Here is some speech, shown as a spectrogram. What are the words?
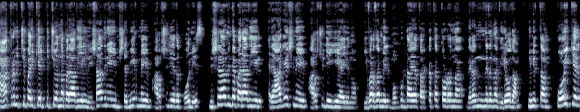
ആക്രമിച്ച് പരിക്കേൽപ്പിച്ചു എന്ന പരാതിയിൽ നിഷാദിനെയും ഷമീറിനെയും അറസ്റ്റ് ചെയ്ത പോലീസ് നിഷാദിന്റെ പരാതിയിൽ രാകേഷിനെയും അറസ്റ്റ് ചെയ്യുകയായിരുന്നു. ഇവർ തമ്മിൽ മുമ്പുണ്ടായ തർക്കത്തെ തുടർന്ന് നിലനിന്നിരുന്ന വിരോധം നിമിത്തം കോയിക്കൽ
